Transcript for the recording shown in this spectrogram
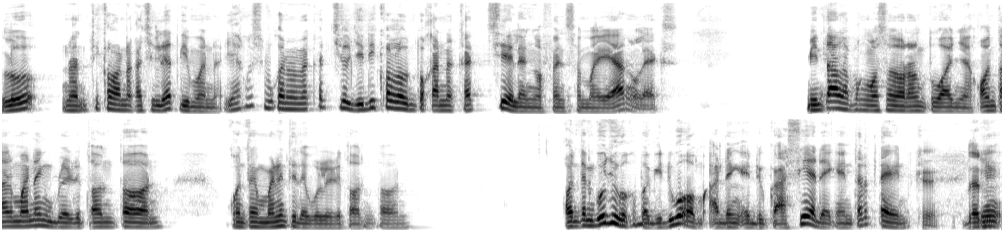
lo nanti kalau anak kecil lihat gimana? Yang Lex bukan anak kecil. Jadi kalau untuk anak kecil yang ngefans sama yang Lex mintalah pengawasan orang tuanya. Konten mana yang boleh ditonton? Konten mana yang tidak boleh ditonton? Konten gue juga kebagi dua om. Ada yang edukasi ada yang entertain. Oke. Dan yang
